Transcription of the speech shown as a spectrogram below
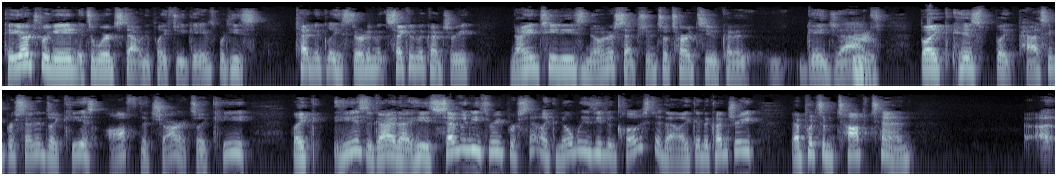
okay, yards per game. It's a weird stat when you play a few games, but he's technically he's third in the second in the country, nine TDs, no interceptions, so it's hard to kind of gauge that. Mhm. But like his like passing percentage, like he is off the charts. Like he, like he is the guy that he's seventy three percent. Like nobody's even close to that. Like in the country, that puts him top ten. Uh,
